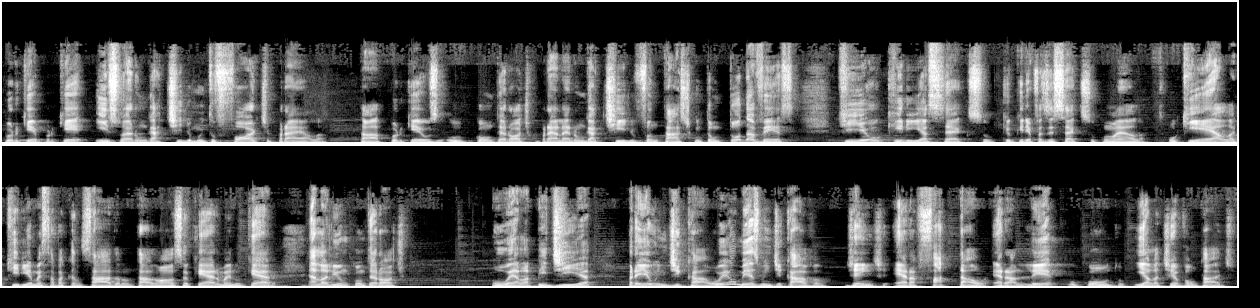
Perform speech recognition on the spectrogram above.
Por quê? Porque isso era um gatilho muito forte para ela. Tá? Porque o, o conto erótico para ela era um gatilho fantástico. Então, toda vez que eu queria sexo, que eu queria fazer sexo com ela, ou que ela queria, mas estava cansada, não tá, nossa, eu quero, mas não quero, ela lia um conto erótico. Ou ela pedia para eu indicar, ou eu mesmo indicava. Gente, era fatal, era ler o conto e ela tinha vontade.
